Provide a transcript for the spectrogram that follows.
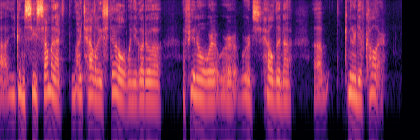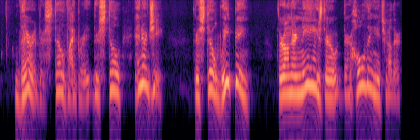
Uh, you can see some of that vitality still when you go to a, a funeral where, where, where it's held in a, a community of color. There, there's still vibrate. There's still energy. They're still weeping. They're on their knees. They're they're holding each other.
